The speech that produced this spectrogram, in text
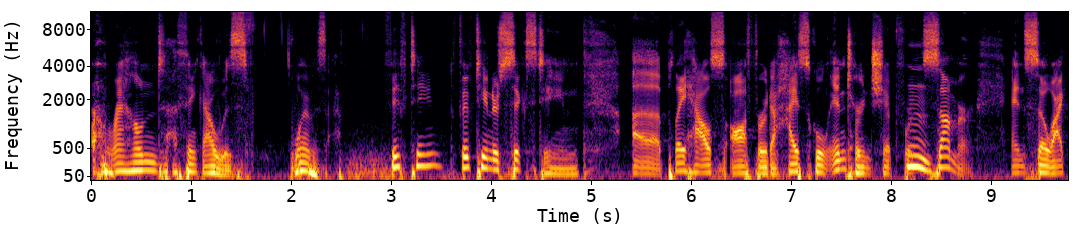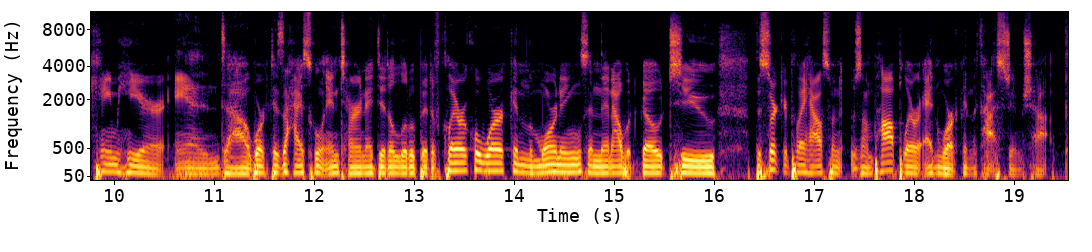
around I think I was where was I 15 15 or 16 uh, Playhouse offered a high school internship for the summer. And so I came here and uh, worked as a high school intern. I did a little bit of clerical work in the mornings and then I would go to the Circuit Playhouse when it was on Poplar and work in the costume shop.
